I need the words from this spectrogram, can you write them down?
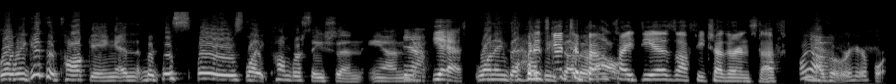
well, we get to talking, and but this spurs like conversation and Yeah. yes. wanting to help. But it's good to bounce out. ideas off each other and stuff. Oh yeah, that's what we're here for.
